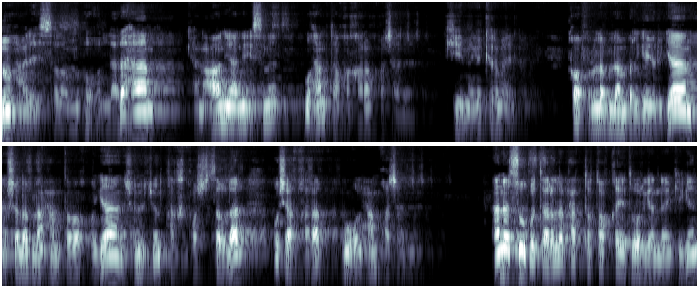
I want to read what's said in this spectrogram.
nuh alayhissalomni o'g'illari ham kanon ya'ni ismi u ham toqqa qarab qochadi. Kemaga kirmaydi. Kofirlar bilan birga yurgan o'shalar bilan ham tovoq bo'lgan shuning uchun qaqib qochsa ular o'sha qarab o'g'il ham qochadi. Ana suv ko'tarilib hatto toqqa yetib borgandan keyin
